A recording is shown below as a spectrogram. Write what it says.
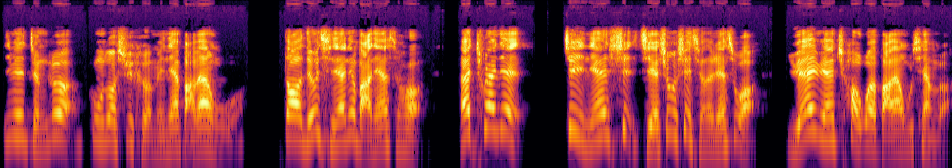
因为整个工作许可每年八万五，到零七年、零八年的时候。哎，突然间，这一年申接受申请的人数啊，远远超过了八万五千个。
